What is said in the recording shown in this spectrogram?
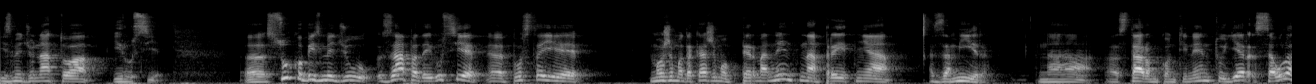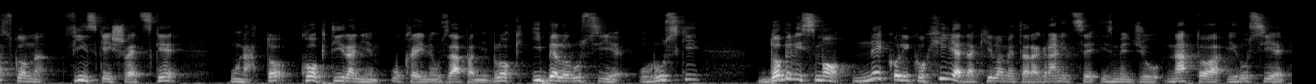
između NATO-a i Rusije. E, sukob između Zapada i Rusije e, postaje, možemo da kažemo, permanentna pretnja za mir na starom kontinentu, jer sa ulaskom Finske i Švedske u NATO, kooptiranjem Ukrajine u zapadni blok i Belorusije u ruski, dobili smo nekoliko hiljada kilometara granice između NATO-a i Rusije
